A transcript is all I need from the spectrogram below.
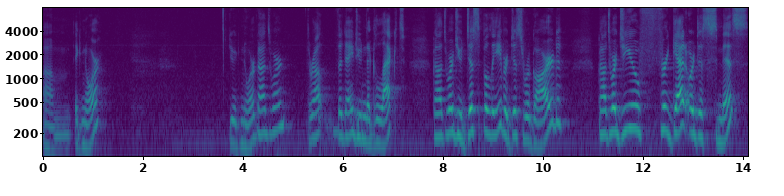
Um, ignore? Do you ignore God's word throughout the day? Do you neglect God's word? Do you disbelieve or disregard God's word? Do you forget or dismiss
